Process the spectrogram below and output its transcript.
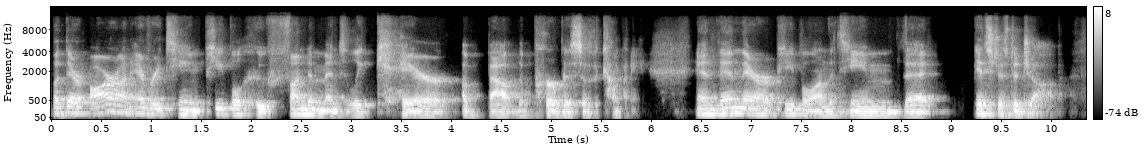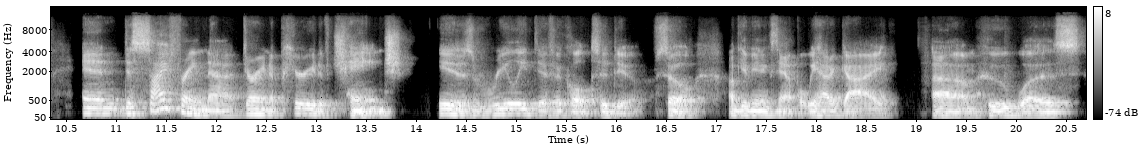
but there are on every team people who fundamentally care about the purpose of the company. And then there are people on the team that it's just a job. And deciphering that during a period of change is really difficult to do. So I'll give you an example. We had a guy um, who was,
